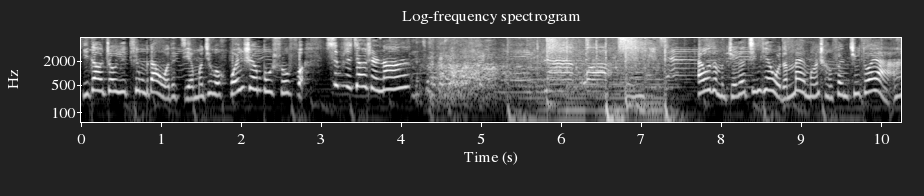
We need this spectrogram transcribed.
一到周一听不到我的节目就会浑身不舒服，是不是这样式呢？哎，我怎么觉得今天我的卖萌成分居多呀？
